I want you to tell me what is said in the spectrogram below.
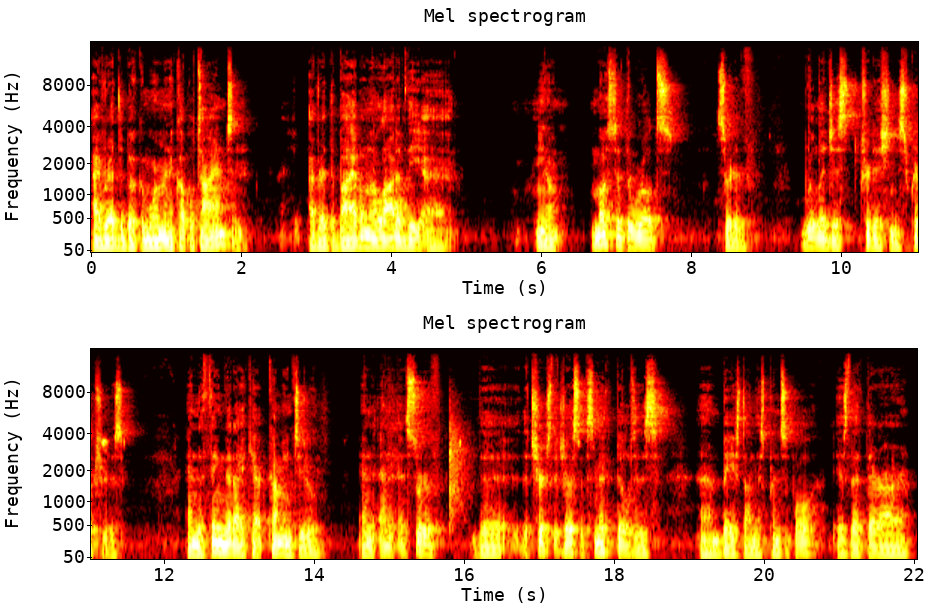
I've read the Book of Mormon a couple times, and I've read the Bible and a lot of the, uh, you know, most of the world's sort of religious traditions, scriptures, and the thing that I kept coming to, and and it's sort of the the church that Joseph Smith built is um, based on this principle is that there are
